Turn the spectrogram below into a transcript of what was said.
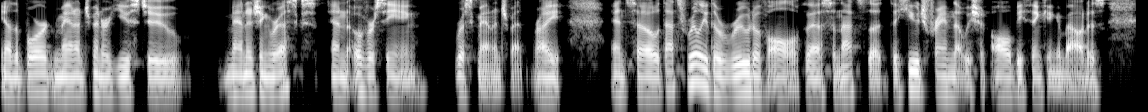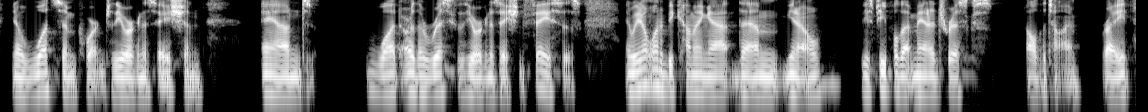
you know the board management are used to managing risks and overseeing risk management, right? And so that's really the root of all of this. And that's the, the huge frame that we should all be thinking about is, you know, what's important to the organization and what are the risks that the organization faces. And we don't want to be coming at them, you know, these people that manage risks all the time, right?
